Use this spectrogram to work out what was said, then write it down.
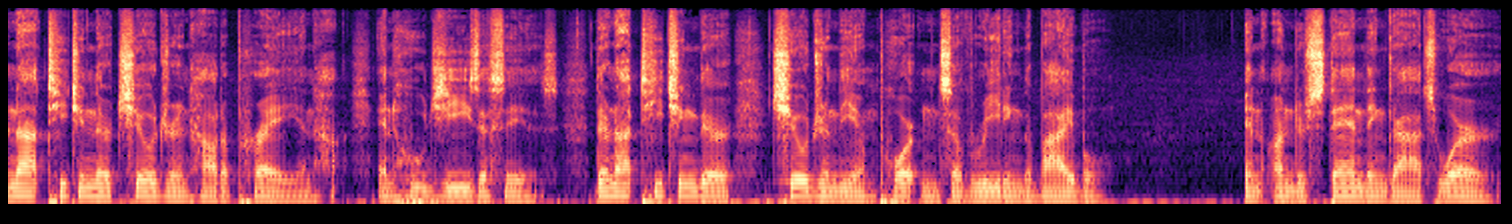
not teaching their children how to pray and how, and who Jesus is. They're not teaching their children the importance of reading the Bible and understanding God's word.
